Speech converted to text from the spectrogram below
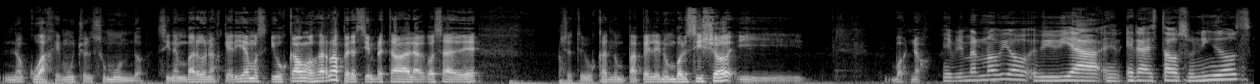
no cuaje mucho en su mundo. Sin embargo, nos queríamos y buscábamos vernos, pero siempre estaba la cosa de yo estoy buscando un papel en un bolsillo y vos no. Mi primer novio vivía, en- era de Estados Unidos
